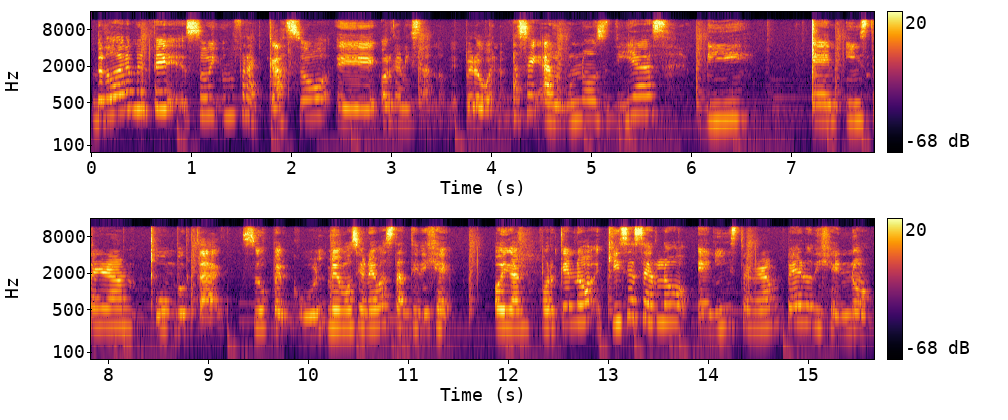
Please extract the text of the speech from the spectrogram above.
verdaderamente soy un fracaso eh, organizándome. Pero bueno, hace algunos días vi en Instagram un book tag súper cool. Me emocioné bastante y dije, oigan, ¿por qué no? Quise hacerlo en Instagram, pero dije, no,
